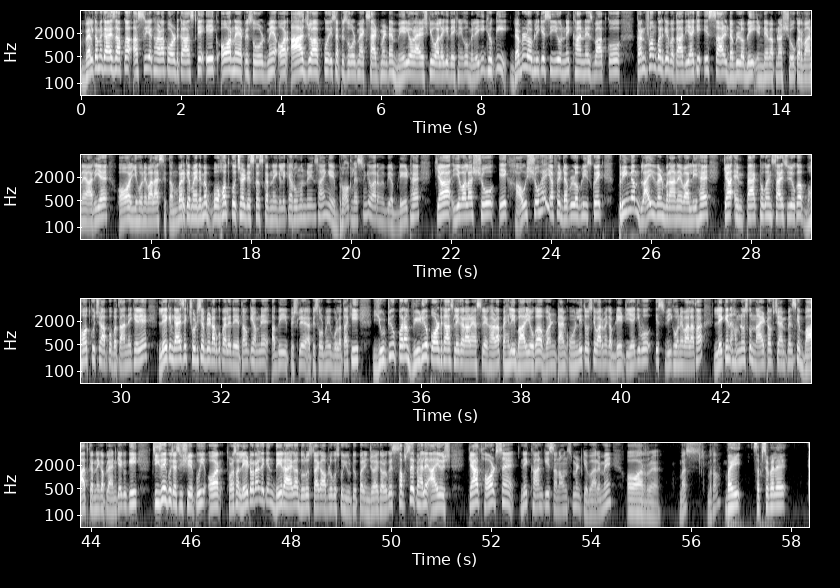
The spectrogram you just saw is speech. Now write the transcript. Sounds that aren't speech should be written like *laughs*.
Welcome है guys आपका असली अखाड़ा पॉडकास्ट के एक और नए एपिसोड में और आज जो आपको इस एपिसोड में एक्साइटमेंट है, मेरी और आयुष की, वो अलग ही देखने को मिलेगी क्योंकि डब्ल्यू डब्ल्यू e के सीईओ निक खान ने इस बात को कंफर्म करके बता दिया है कि इस साल डब्ल्यू डब्ल्यू इंडिया में अपना शो करवाने आ रही है और ये होने वाला है सितंबर के महीने में। बहुत कुछ है डिस्कस करने के लिए। क्या रोमन रेंस आएँगे? ब्रॉक लेसन के बारे में भी अपडेट है। क्या ये वाला शो एक हाउस शो है या फिर डब्ल्यू डब्ल्यू e इसको एक प्रीमियम लाइव इवेंट बनाने वाली है? क्या इंपैक्ट होगा इन सारी चीज़ों का? बहुत कुछ आपको बताने के लिए। लेकिन गाइस एक छोटी सी अपडेट आपको पहले दे देता हूँ कि हमने अभी पिछले एपिसोड में भी बोला था कि यूट्यूब पर हम वीडियो पॉडकास्ट लेकर आ रहे हैं असली अखाड़ा। पहली बार ही होगा वन टाइम ओनली तो उसके बारे में एक अपडेट ये है कि वो इस वीक होने वाला था। लेकिन हमने उसको नाइट ऑफ़ चैंपियंस के बाद करने का प्लान किया, क्योंकि चीज़ें कुछ ऐसी शेप हुई और थोड़ा सा लेट हो रहा है, लेकिन देर आएगा, दुरुस्त आएगा। आप लोग उसको यूट्यूब पर इंजॉय करोगे। सबसे पहले आयुष, क्या थॉट्स हैं निक खान की इस अनाउंसमेंट के बारे में? और बस, बताओ। भाई, सबसे पहले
